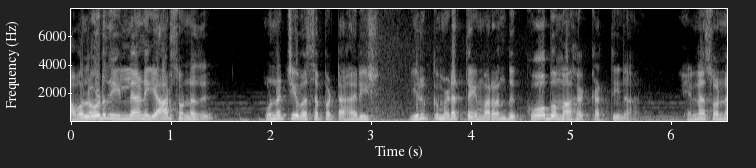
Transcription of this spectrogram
அவளோடது இல்லைன்னு யார் சொன்னது? உணர்ச்சி வசப்பட்ட ஹரிஷ் இருக்கும் இடத்தை மறந்து கோபமாக கத்தினான். என்ன சொன்ன?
